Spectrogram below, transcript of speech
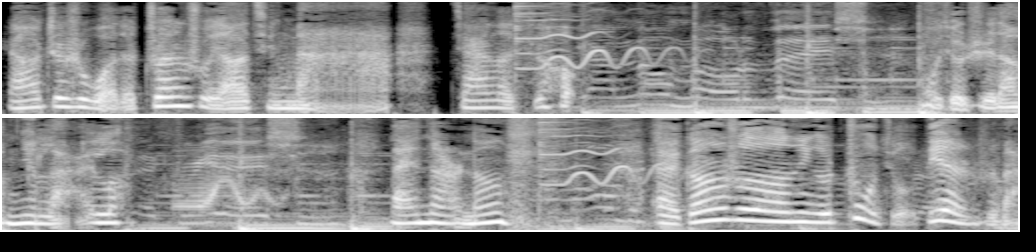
然后这是我的专属邀请码，加了之后，我就知道你来了。来哪儿呢？哎，刚刚说到那个住酒店是吧？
